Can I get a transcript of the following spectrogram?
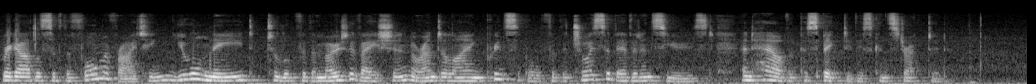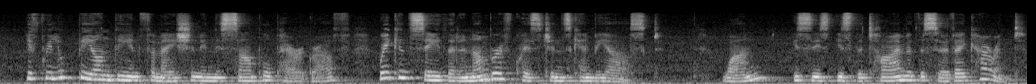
Regardless of the form of writing, you will need to look for the motivation or underlying principle for the choice of evidence used and how the perspective is constructed. If we look beyond the information in this sample paragraph, we can see that a number of questions can be asked. One, is, this, is the time of the survey current?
